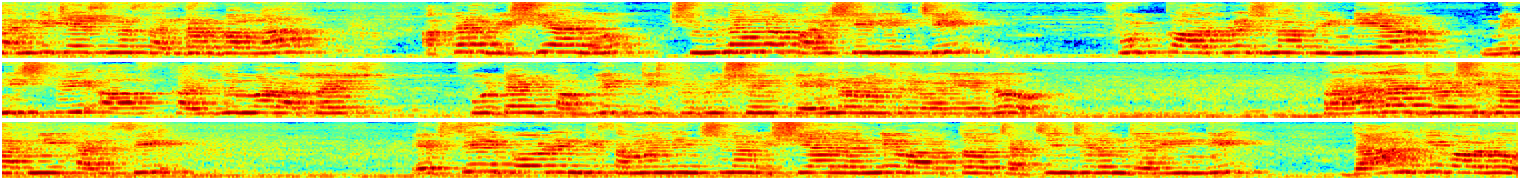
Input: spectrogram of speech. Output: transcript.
తనిఖీ చేసిన సందర్భంగా అక్కడ విషయాలు క్షుణ్ణంగా పరిశీలించి food corporation of India ministry of consumer affairs food and public distribution కేంద్ర మంత్రి వర్యులు ప్రహ్లాద్ జోషి గారిని కలిసి ఎఫ్సిఐ గోడన్కి సంబంధించిన విషయాలన్నీ వారితో చర్చించడం జరిగింది. దానికి వారు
